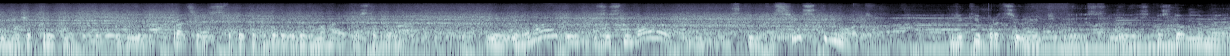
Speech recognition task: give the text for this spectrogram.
ну, може крикнути. Тобто ну, праця з такої категорії людей вимагає просто того. І, і вона заснувала скільки? Сім спільнот, які працюють е, з, з бездомними е,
